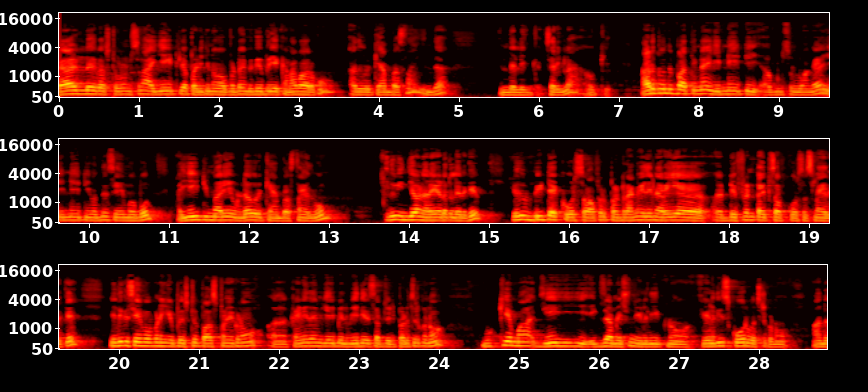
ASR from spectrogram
வேர்ல்டில் இருக்கிற ஸ்டூடெண்ட்ஸ்லாம் ஐஐடியில் படிக்கணும் அப்படின்ற மிகப்பெரிய கனவாக இருக்கும். அது ஒரு கேம்பஸ் தான். இந்த இந்த லிங்க் சரிங்களா? ஓகே அடுத்து வந்து பார்த்திங்கன்னா என்ஐடி அப்படின்னு சொல்லுவாங்க. என்ஐடி வந்து சேம் அபோ ஐஐடி மாதிரியே உள்ள ஒரு கேம்பஸ் தான் இதுவும். இதுவும் இந்தியாவில் நிறைய இடத்துல இருக்குது இதுவும் பிடெக் கோர்ஸ் ஆஃபர் பண்ணுறாங்க இது நிறைய டிஃப்ரெண்ட் டைப்ஸ் ஆஃப் கோர்சஸ்லாம் இருக்குது இதுக்கு சேம் அப்போ நீங்கள் ப்ளஸ் டூ பாஸ் பண்ணியிருக்கணும் கணிதம் இயற்பியல் வேதியியல் சப்ஜெக்ட் படிச்சிருக்கணும். முக்கியமாக ஜேஇஇ எக்ஸாமினேஷன் எழுதியிருக்கணும் எழுதி ஸ்கோர் வச்சுருக்கணும். அந்த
